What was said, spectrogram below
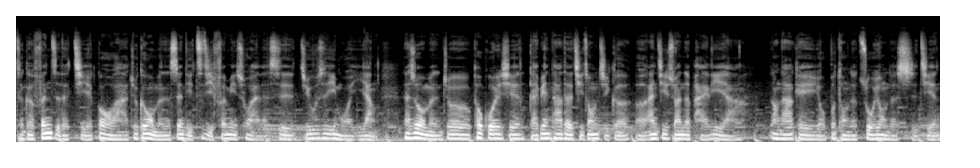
整个分子的结构啊，就跟我们身体自己分泌出来的是几乎是一模一样。但是我们就透过一些改变它的其中几个呃氨基酸的排列啊，让它可以有不同的作用的时间。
